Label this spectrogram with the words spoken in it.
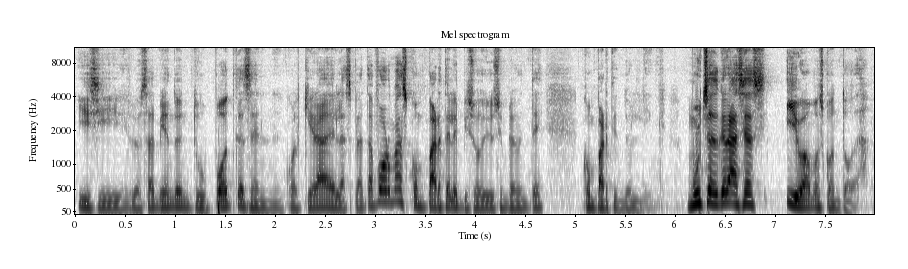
Y si lo estás viendo en tu podcast, en cualquiera de las plataformas, comparte el episodio simplemente compartiendo el link. Muchas gracias y vamos con toda.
